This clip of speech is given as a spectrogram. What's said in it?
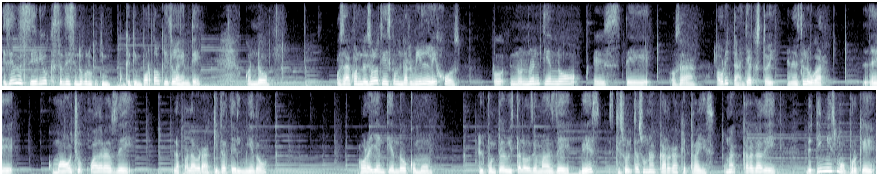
¿es en serio que estás diciendo con lo que te, que te importa lo que dice la gente? Cuando, o sea, cuando eso lo tienes que mandar bien lejos. No, no entiendo, este, o sea, ahorita, ya que estoy en este lugar, eh, como a ocho cuadras de la palabra quítate el miedo, ahora ya entiendo como el punto de vista de los demás de, ¿ves? Es que sueltas una carga que traes, una carga de, de ti mismo, porque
